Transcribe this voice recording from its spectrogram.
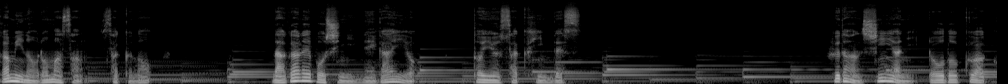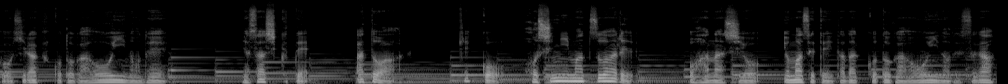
神野ロマさん作の流れ星に願いをという作品です。普段深夜に朗読枠を開くことが多いので、優しくて、あとは結構星にまつわるお話を読ませていただくことが多いのですが、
